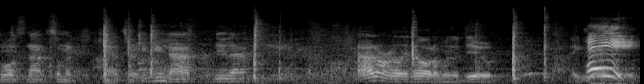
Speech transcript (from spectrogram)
well, it's not so much cancer. Could you not do that? I don't really know what I'm gonna do. Exactly. Hey!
